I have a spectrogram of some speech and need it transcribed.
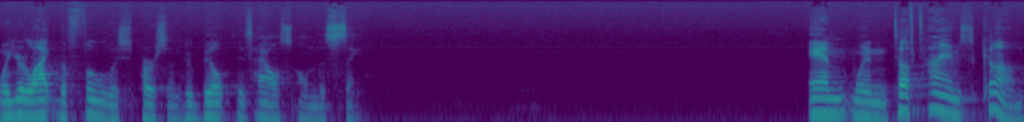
well, you're like the foolish person who built his house on the sand. And when tough times come,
